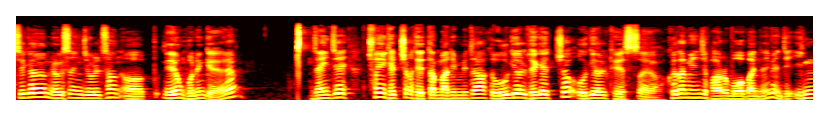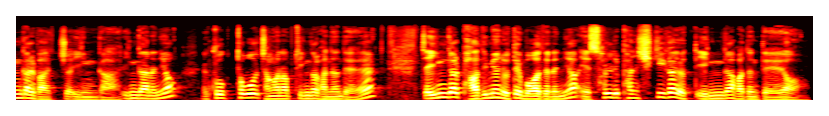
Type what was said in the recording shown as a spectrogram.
지금 여기서 이제 우선 어, 내용 보는 게 자, 이제 총회 개최가 됐단 말입니다. 그 의결 되겠죠? 의결 됐어요. 그 다음에 이제 바로 뭐 받냐면 이제 인가를 받죠, 인가. 인가는요, 국토부 장관합도 인가를 받는데, 자, 인가를 받으면 이때 뭐가 되느냐? 예, 설립한 시기가 이때 인가 받은 때예요.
